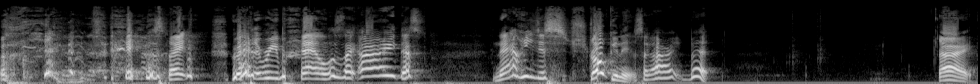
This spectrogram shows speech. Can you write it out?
it was like, ready to rebound. I was like, all right, that's now he just stroking it. It's like, all right, bet. All right.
